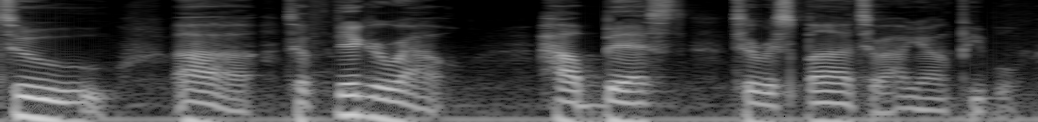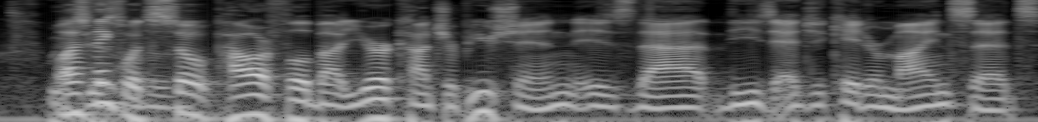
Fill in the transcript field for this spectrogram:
to uh, to figure out how best to respond to our young people. We well, I think what's so powerful about your contribution is that these educator mindsets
